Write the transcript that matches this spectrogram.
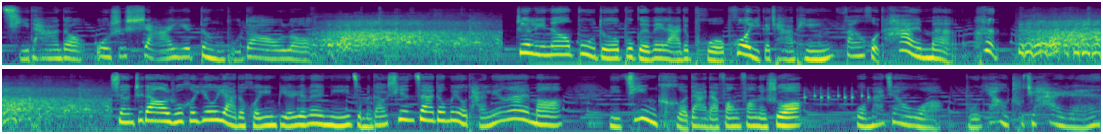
其他的我是啥也等不到了。这里呢，不得不给未来的婆婆一个差评，发火太慢，哼！想知道如何优雅的回应别人问你怎么到现在都没有谈恋爱吗？你尽可大大方方的说，我妈叫我不要出去害人。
